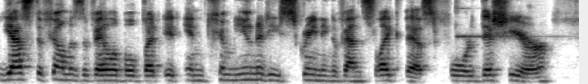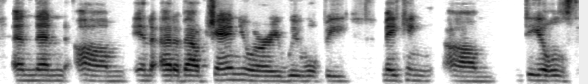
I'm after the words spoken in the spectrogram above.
yes, the film is available, but it in community screening events like this for this year, and then um, in at about January we will be making um, deals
